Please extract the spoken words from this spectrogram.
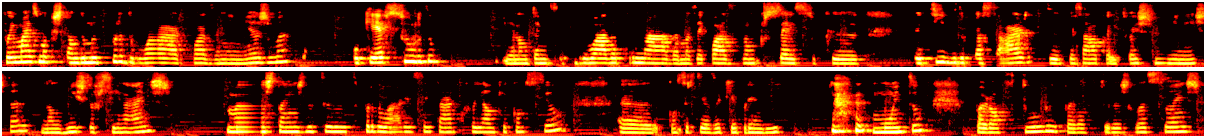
foi mais uma questão de me perdoar quase a mim mesma, o que é absurdo. Eu não tenho de ser perdoada por nada, mas é quase um processo que eu tive de passar, de pensar, ok, tu és feminista, não viste os sinais, mas tens de te de perdoar e aceitar que foi algo que aconteceu. Uh, com certeza que aprendi muito para o futuro e para futuras relações,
